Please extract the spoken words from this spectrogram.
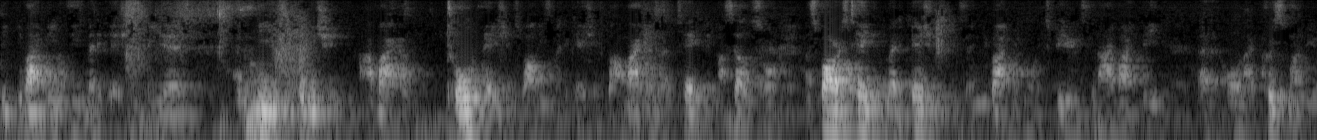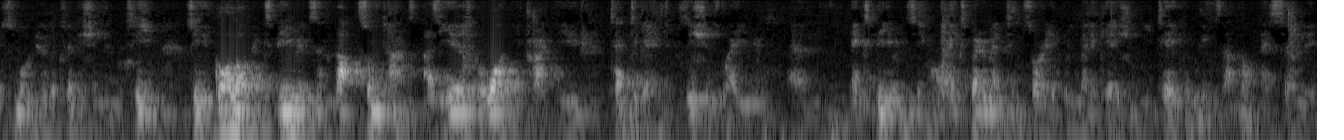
You might been on these medications for years and me as a clinician, I might have told patients about these medications but I might never have taken it myself. So as far as taking the medication is concerned, you might be more experienced than I might be uh, or like Chris Manley or some of the other clinicians in the team. So you've got a lot of experience and that sometimes as years go on, you try, you tend to get into positions where you um, experiencing or experimenting, sorry, with medication, you're taking things that are not necessarily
